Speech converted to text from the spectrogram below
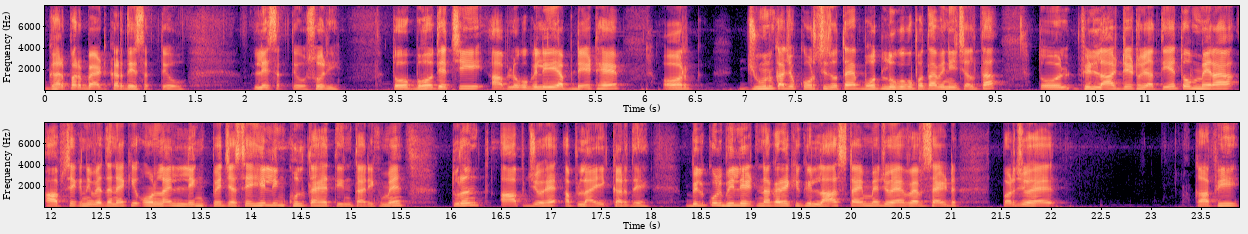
घर पर बैठकर दे सकते हो, ले सकते हो सॉरी तो बहुत ही अच्छी आप लोगों के लिए अपडेट है और जून का जो कोर्सेज होता है, बहुत लोगों को पता भी नहीं चलता तो फिर लास्ट डेट हो जाती है। तो मेरा आपसे एक निवेदन है कि ऑनलाइन लिंक पे, जैसे ही लिंक खुलता है तीन तारीख में, तुरंत आप जो है अप्लाई कर दें। बिल्कुल भी लेट ना करें, क्योंकि लास्ट टाइम में जो है वेबसाइट पर जो है काफ़ी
